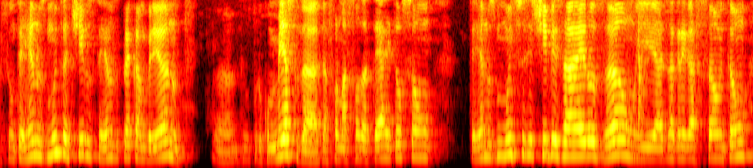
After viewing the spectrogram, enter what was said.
são terrenos muito antigos, terrenos do pré-cambriano, do começo da, da formação da Terra, então são terrenos muito suscetíveis à erosão e à desagregação. Então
